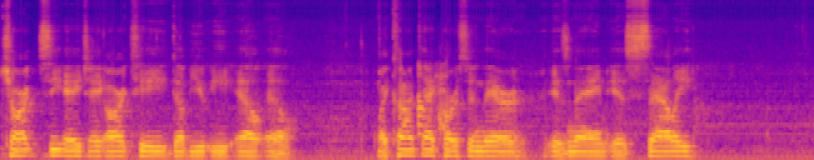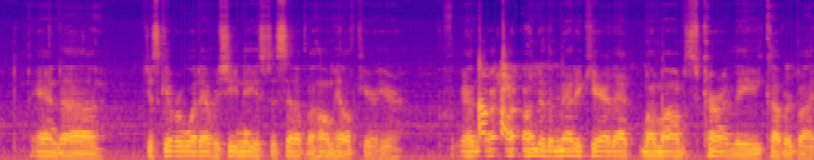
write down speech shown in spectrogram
Chart, C H A R T W E L L. My contact Okay. person there, his name is Sally, and uh, just give her whatever she needs to set up the home health care here. And, uh, Okay. uh, under the Medicare that my mom's currently covered by.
